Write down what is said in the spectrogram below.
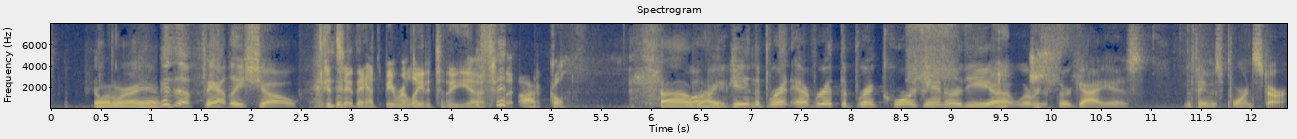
going where I am. This is a family show. You didn't say they had to be related to the uh, to the article. Oh, well, Are you getting the Brent Everett, the Brent Corrigan, or the uh, whoever the third guy is, the famous porn star?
